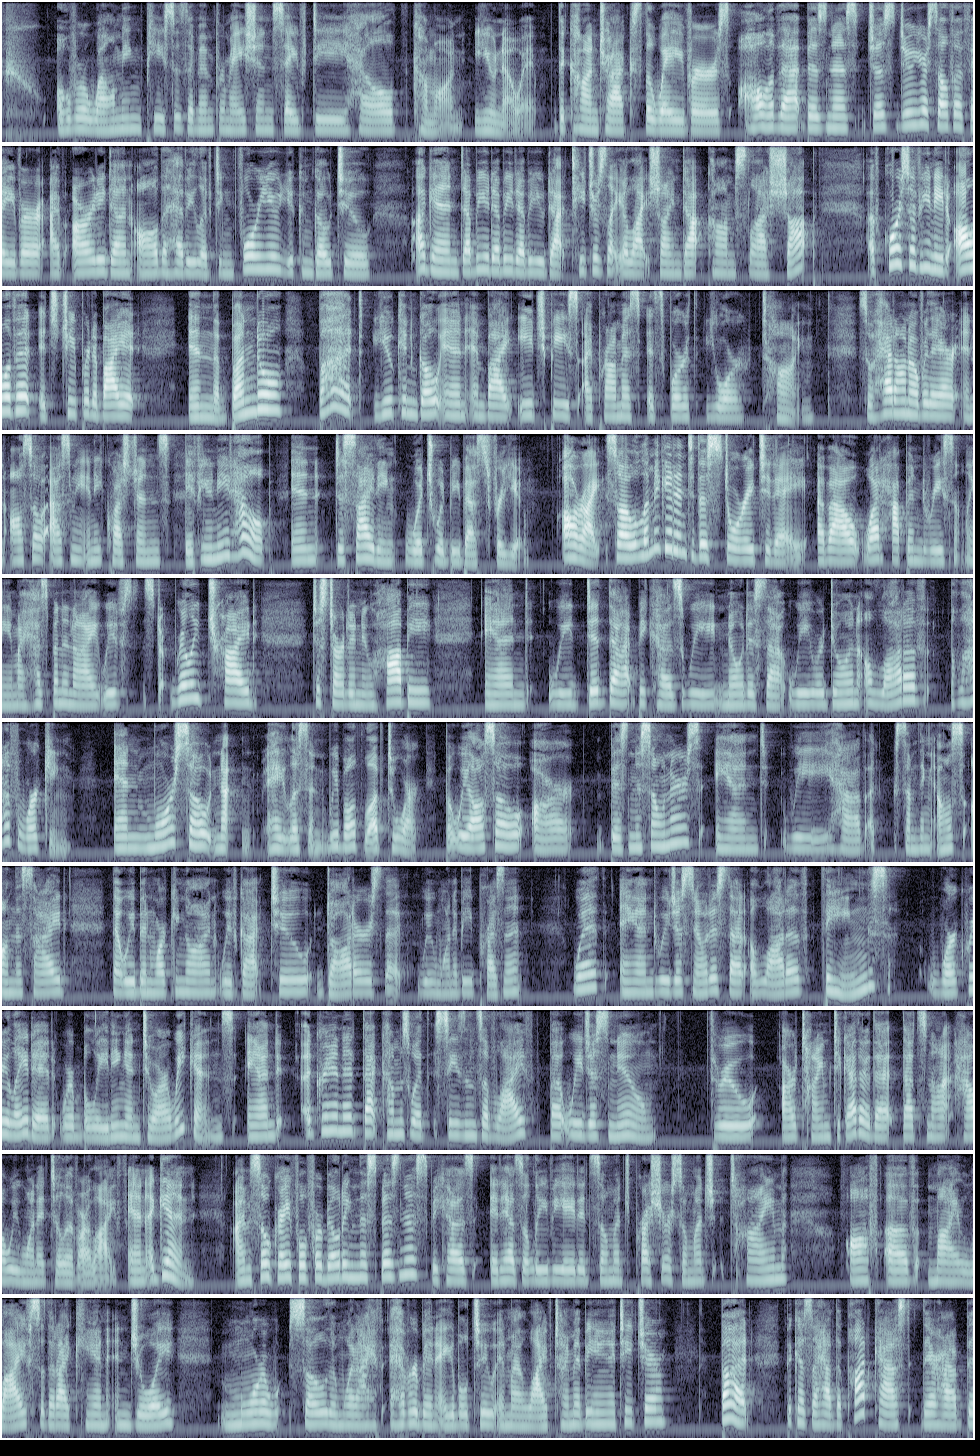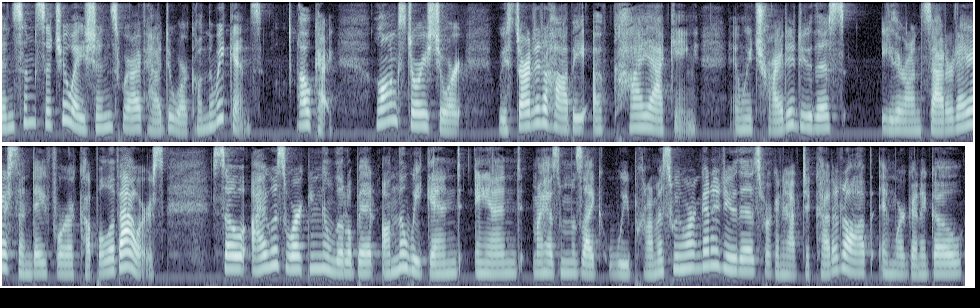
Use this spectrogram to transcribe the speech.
overwhelming pieces of information, safety, health, come on, you know it. The contracts, the waivers, all of that business, just do yourself a favor. I've already done all the heavy lifting for you. You can go to again www.teachersletyourlightshine.com slash shop. Of course, if you need all of it, it's cheaper to buy it in the bundle, but you can go in and buy each piece. I promise it's worth your time. So head on over there and also ask me any questions if you need help in deciding which would be best for you. All right, so let me get into this story today about what happened recently. My husband and I, we've st- really tried to start a new hobby, and we did that because we noticed that we were doing a lot of a lot of working, and more so. Not hey, listen, we both love to work, but we also are business owners and we have a, something else on the side that we've been working on. We've got two daughters that we want to be present with, and we just noticed that a lot of things work related were bleeding into our weekends. And uh, granted, that comes with seasons of life, but we just knew through our time together that that's not how we wanted to live our life. And again, I'm so grateful for building this business because it has alleviated so much pressure, so much time off of my life so that I can enjoy more so than what I have ever been able to in my lifetime at being a teacher. But because I have the podcast, there have been some situations where I've had to work on the weekends. Okay, long story short, we started a hobby of kayaking and we try to do this either on Saturday or Sunday for a couple of hours. So I was working a little bit on the weekend, and my husband was like, We promised we weren't going to do this. We're going to have to cut it off, and we're going to go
